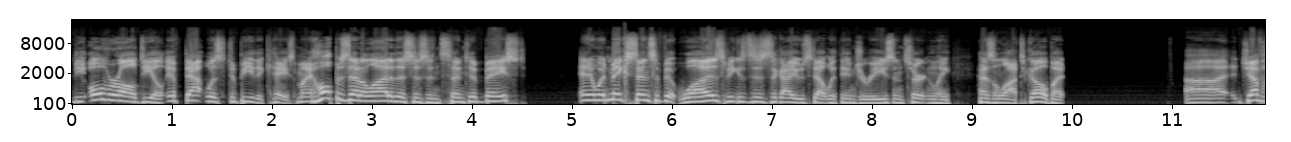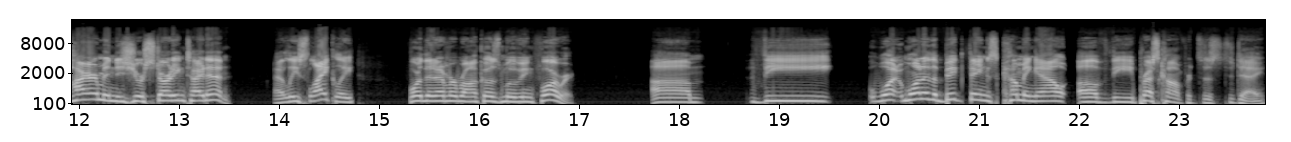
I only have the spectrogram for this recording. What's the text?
the overall deal, if that was to be the case, my hope is that a lot of this is incentive based and it would make sense if it was because this is a guy who's dealt with injuries and certainly has a lot to go. But uh, Jeff Heuerman is your starting tight end, at least likely, for the Denver Broncos moving forward. Um, the what one of the big things coming out of the press conferences today.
